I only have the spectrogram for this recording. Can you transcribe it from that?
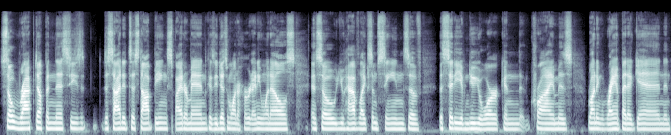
so wrapped up in this, he's decided to stop being Spider-Man because he doesn't want to hurt anyone else. And so you have like some scenes of the city of New York and crime is running rampant again and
